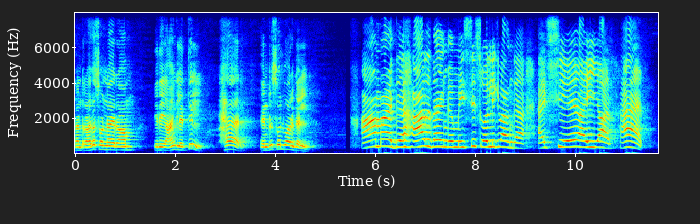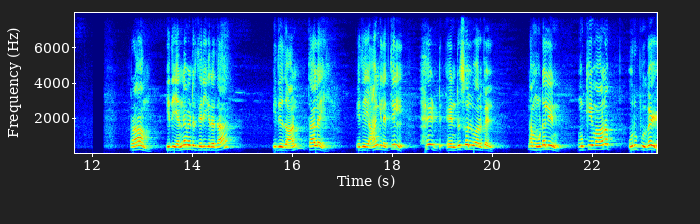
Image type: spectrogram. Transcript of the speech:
நன்றாக சொன்னாய் ராம் இதை ஆங்கிலத்தில் ஹேர் என்று சொல்வார்கள். ஆமா இது ஹேர் தான் எங்க மிஸ் சொல்லிக்கிறாங்க. ஹெச்ஏஐஆர் ஹேர். ராம் இது என்னவென்று தெரிகிறதா? இதுதான் தலை. இதை ஆங்கிலத்தில் ஹெட் என்று சொல்வார்கள். நம் உடலின் முக்கியமான உறுப்புகள்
